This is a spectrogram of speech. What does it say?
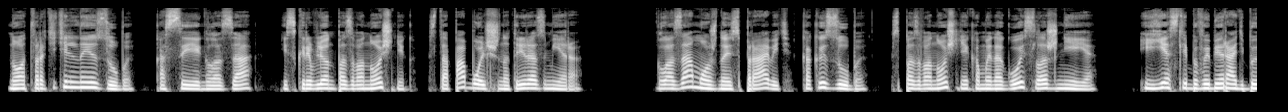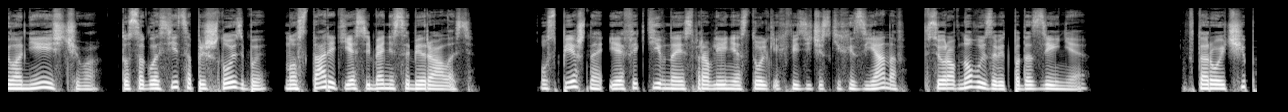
но отвратительные зубы, косые глаза, искривлен позвоночник, стопа больше на три размера. Глаза можно исправить, как и зубы. С позвоночником и ногой сложнее. И если бы выбирать было не из чего, то согласиться пришлось бы, но старить я себя не собиралась. Успешное и эффективное исправление стольких физических изъянов все равно вызовет подозрения. Второй чип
